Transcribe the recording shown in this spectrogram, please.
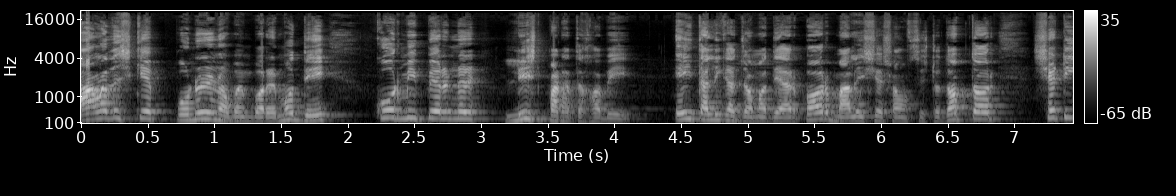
বাংলাদেশকে পনেরোই নভেম্বরের মধ্যে কর্মী প্রেরণের লিস্ট পাঠাতে হবে। এই তালিকা জমা দেওয়ার পর মালয়েশিয়া সংশ্লিষ্ট দপ্তর সেটি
